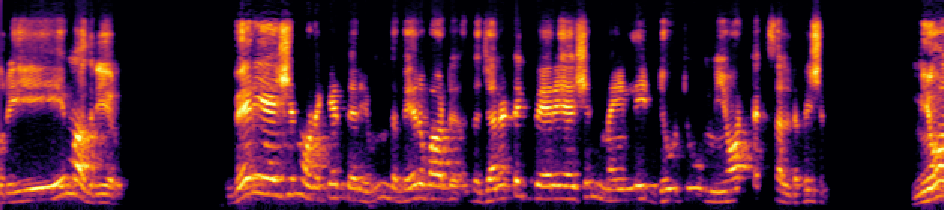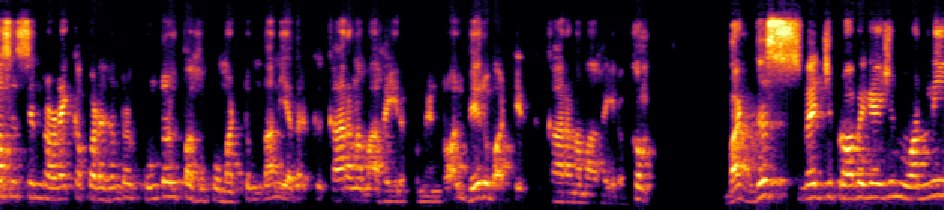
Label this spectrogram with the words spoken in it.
ஒரே மாதிரியே இருக்கும். வேரியேஷன் உனக்கே தெரியும். இந்த வேறுபாடு இந்த genetic variation mainly due to meiotic cell division meiosis என்று அழைக்கப்படுகின்ற குண்டல் பகுப்பு மட்டும்தான் எதற்கு காரணமாக இருக்கும் என்றால் வேறுபாட்டிற்கு காரணமாக இருக்கும். But this veg propagation only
